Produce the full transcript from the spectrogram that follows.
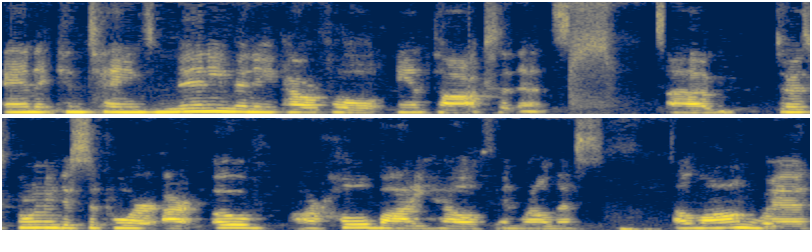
And it contains many, many powerful antioxidants. Um, so it's going to support our, our whole body health and wellness, along with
